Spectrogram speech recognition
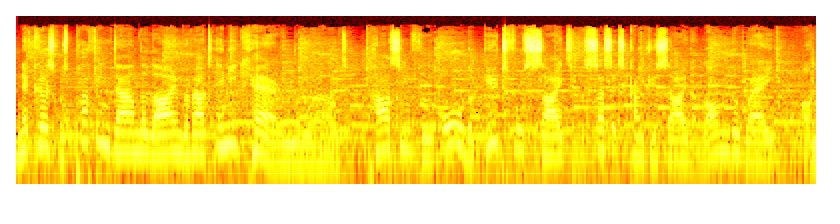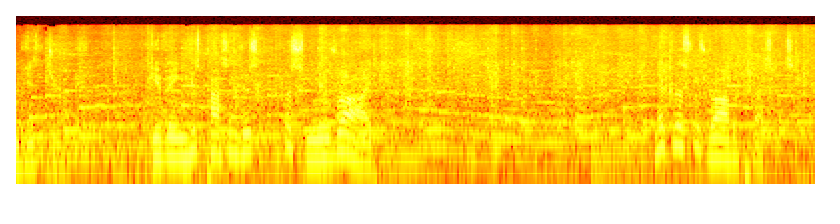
Nicholas was puffing down the line without any care in the world, passing through all the beautiful sights of the Sussex countryside along the way on his journey, giving his passengers a smooth ride. Nicholas was rather pleasant.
